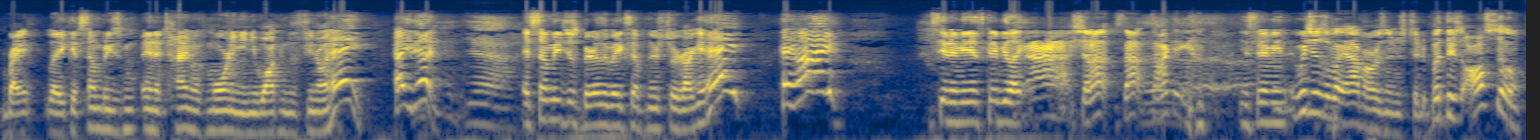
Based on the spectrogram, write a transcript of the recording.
right? Like if somebody's in a time of mourning and you walk into the funeral, hey, how you doing? yeah. If somebody just barely wakes up and they're still arguing, hey, hey, hi. See what I mean? It's gonna be like, ah, shut up, stop talking. you see what I mean? Which is the way I've always understood it. But there's also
